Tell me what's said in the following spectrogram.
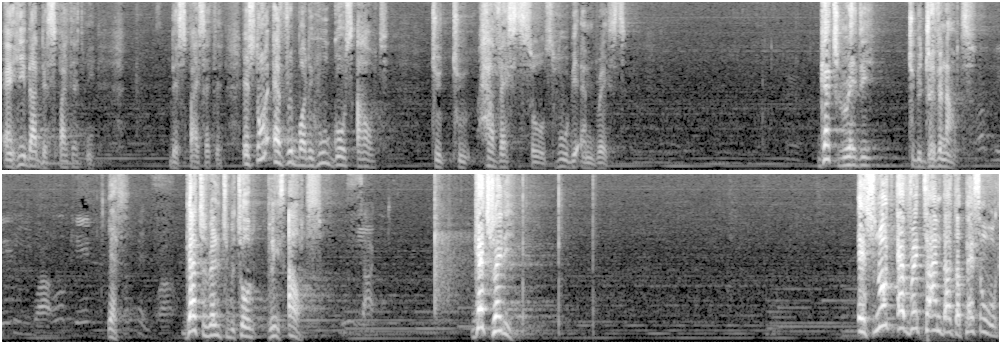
And he that despiseth me, despiseth it. It's not everybody who goes out to, to harvest souls who will be embraced. Get ready to be driven out. Yes. Get ready to be told, please, out. Get ready. It's not every time that a person will.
